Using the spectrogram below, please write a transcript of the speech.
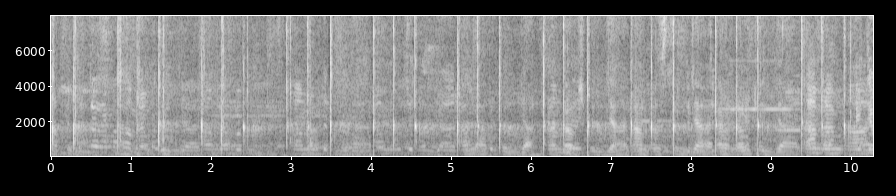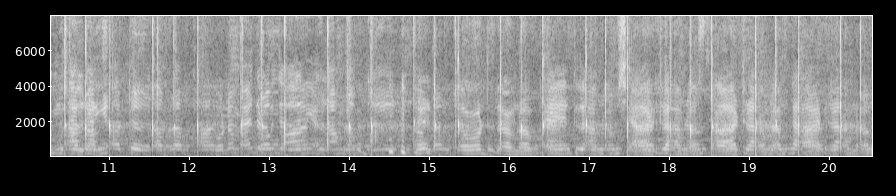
राम राम राम राम शर्ट राम राम राम राम टाट राम राम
